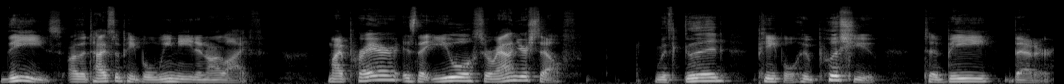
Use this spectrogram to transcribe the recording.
These are the types of people we need in our life. My prayer is that you will surround yourself with good people who push you to be better?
